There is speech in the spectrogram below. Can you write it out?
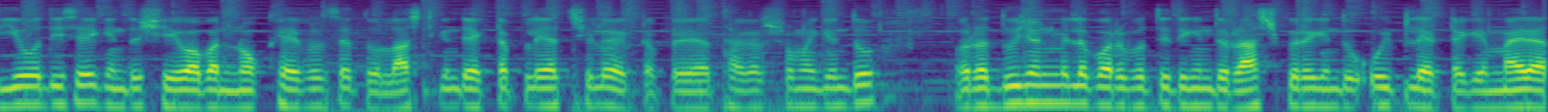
দিয়েও দিছে, কিন্তু সেও আবার নখ খেয়ে ফেলছে। তো লাস্ট কিন্তু একটা প্লেয়ার ছিল, একটা প্লেয়ার থাকার সময় কিন্তু ওরা দুজন মিলে পরবর্তীতে কিন্তু রাশ করে কিন্তু ওই প্লেয়ারটাকে মাইরা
